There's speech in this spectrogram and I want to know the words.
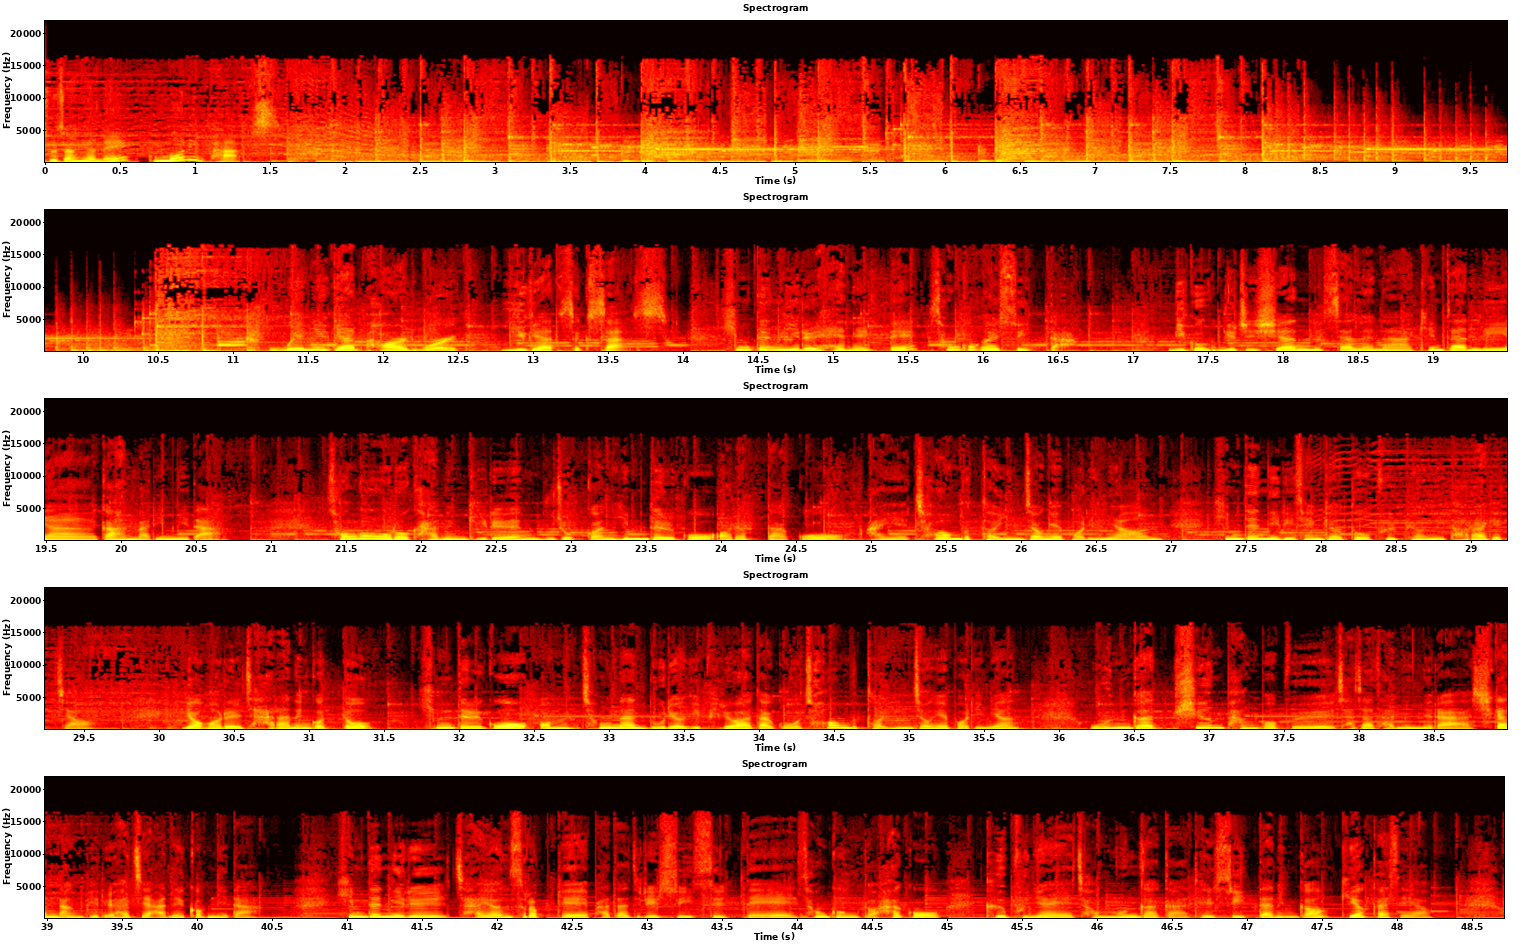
조장현의 Good Morning Pops. When you get hard work, you get success. 힘든 일을 해낼 때 성공할 수 있다. 미국 뮤지션 셀레나 킨탈리아가 한 말입니다. 성공으로 가는 길은 무조건 힘들고 어렵다고 아예 처음부터 인정해버리면 힘든 일이 생겨도 불평이 덜하겠죠. 영어를 잘하는 것도 힘들고 엄청난 노력이 필요하다고 처음부터 인정해버리면 온갖 쉬운 방법을 찾아다니느라 시간 낭비를 하지 않을 겁니다. 힘든 일을 자연스럽게 받아들일 수 있을 때 성공도 하고 그 분야의 전문가가 될 수 있다는 거 기억하세요.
